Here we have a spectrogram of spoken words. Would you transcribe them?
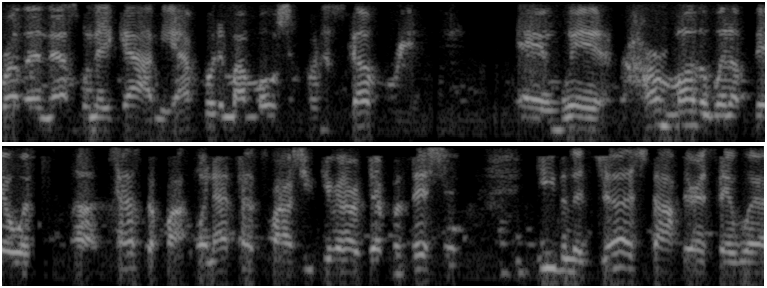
Brother, and that's when they got me. I put in my motion for discovery, and when her mother went up there with uh, testify, when that testified, she giving her deposition. Even the judge stopped there and said, "Well,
